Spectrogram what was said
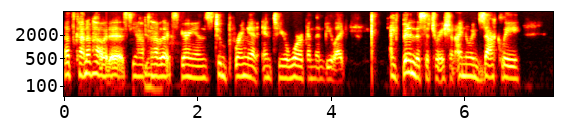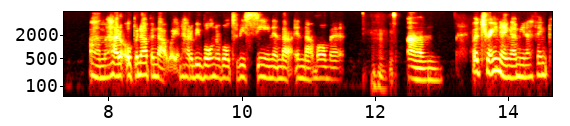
that's kind of how it is. You have to have that experience to bring it into your work and then be like, I've been in this situation. I know exactly um, how to open up in that way and how to be vulnerable to be seen in that in that moment. Mhm. Um, but training, I mean, I think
